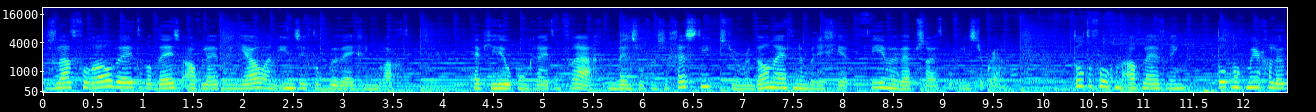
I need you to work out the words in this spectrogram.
Dus laat vooral weten wat deze aflevering jou aan inzicht of beweging bracht. Heb je heel concreet een vraag, een wens of een suggestie? Stuur me dan even een berichtje via mijn website of Instagram. Tot de volgende aflevering. Tot nog meer geluk.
